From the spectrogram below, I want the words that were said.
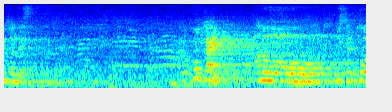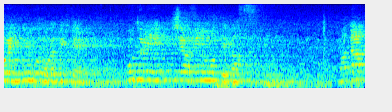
ニュートンです。今回あのミステ神戸に来ることができて本当に幸せに思っています。また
